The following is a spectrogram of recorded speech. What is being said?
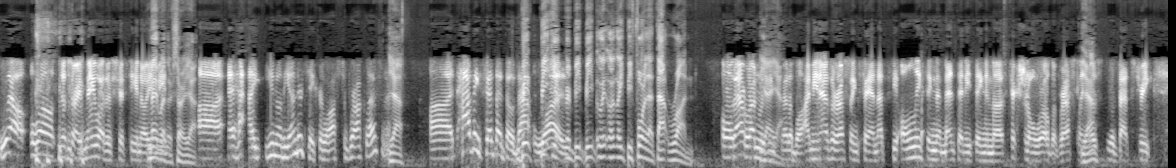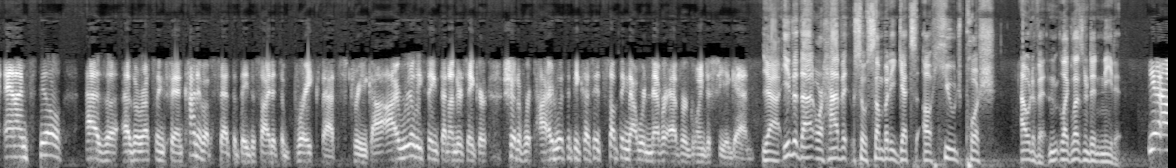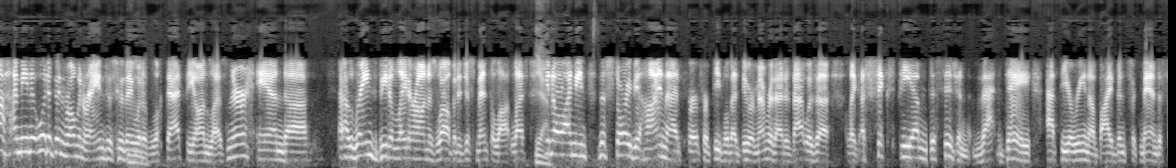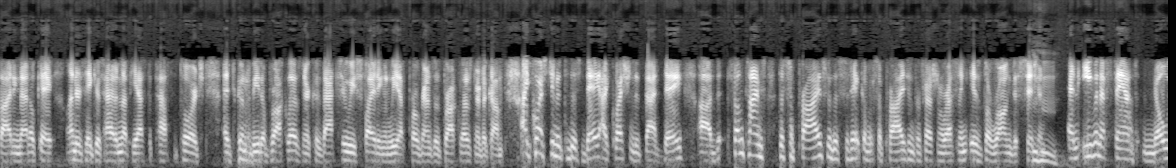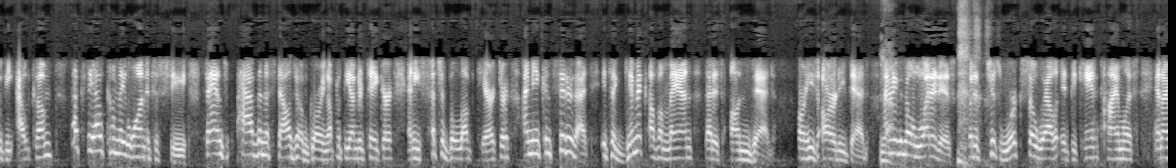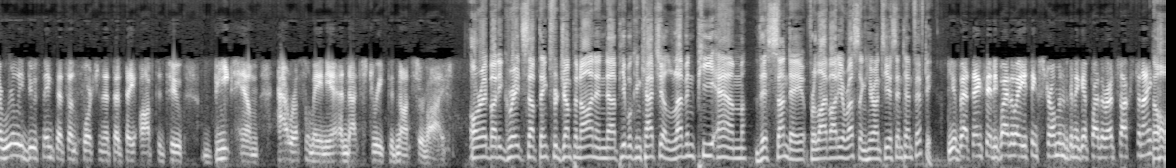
Well, well, no, sorry, Mayweather's 50. You know, Mayweather, mean. sorry, yeah. Uh, I, I, you know, the Undertaker lost to Brock Lesnar. Yeah. Uh, having said that, though, that Be- be- was be- be- like before that, that run. Oh, that run was Yeah, yeah. incredible. I mean, as a wrestling fan, that's the only thing that meant anything in the fictional world of wrestling Yeah. was, was that streak. And I'm still, as a as a wrestling fan, kind of upset that they decided to break that streak. I, I really think that Undertaker should have retired with it because it's something that we're never ever going to see again. Yeah, either that or have it so somebody gets a huge push out of it. And, Like Lesnar didn't need it. Yeah, I mean, it would have been Roman Reigns is who they would have looked at beyond Lesnar, and uh, uh, Reigns beat him later on as well, but it just meant a lot less. Yeah. You know, I mean, the story behind that for for people that do remember that is that was a like a 6 p.m. decision that day at the arena by Vince McMahon deciding that okay, Undertaker's had enough, he has to pass the torch. It's going to be to Brock Lesnar because that's who he's fighting, and we have programs with Brock Lesnar to come. I question it to this day. I questioned it that day. Uh, th- sometimes the surprise for the sake of a surprise in professional wrestling is the wrong decision. And even if fans know the outcome, that's the outcome they wanted to see. Fans have the nostalgia of growing up with The Undertaker, and he's such a beloved character. I mean, consider that. It's a gimmick of a man that is undead. Or he's already dead. I don't even know what it is, but it just worked so well. It became timeless, and I really do think that's unfortunate that they opted to beat him at WrestleMania, and that streak did not survive. All right, buddy. Great stuff. Thanks for jumping on. And uh, people can catch you 11 p.m. this Sunday for live audio wrestling here on TSN 1050. You bet. Thanks, Andy. By the way, you think Stroman's going to get by the Red Sox tonight? Oh,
